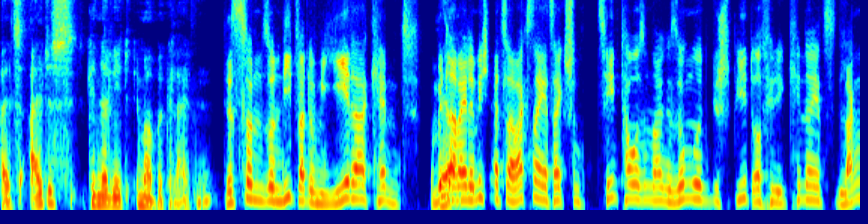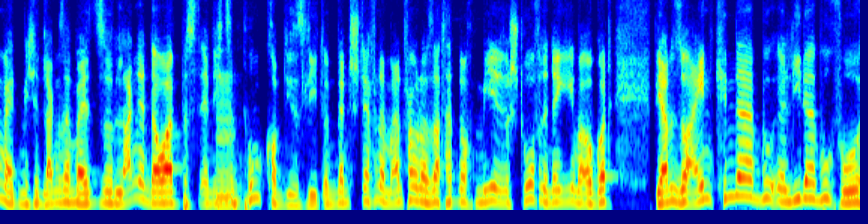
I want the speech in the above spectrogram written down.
als altes Kinderlied immer begleiten. das ist so ein, so ein Lied, was irgendwie jeder kennt. Und mittlerweile mich als Erwachsener, jetzt habe ich schon 10.000 Mal gesungen und gespielt, auch für die Kinder. Jetzt langweilt mich das langsam, weil es so lange dauert, bis es endlich Mhm. zum Punkt kommt, dieses Lied. Und wenn Steffen am Anfang noch sagt, hat noch mehrere Strophen, dann denke ich immer, oh Gott, wir haben so ein Kinderliederbuch, wo,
